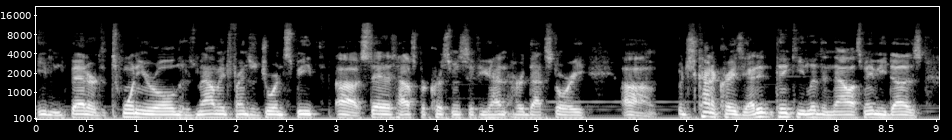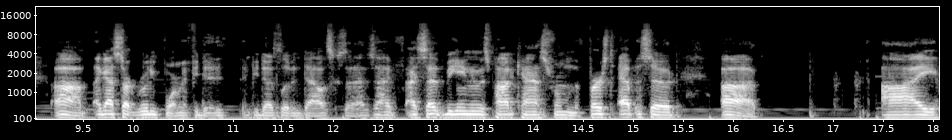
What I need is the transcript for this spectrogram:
even better, the 20 year old who's now made friends with Jordan Spieth, uh, stay at his house for Christmas. If you hadn't heard that story, um, which is kind of crazy. I didn't think he lived in Dallas. Maybe he does. Um, I got to start rooting for him if he did, if he does live in Dallas. Because as I've, I said at the beginning of this podcast from the first episode, uh, I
